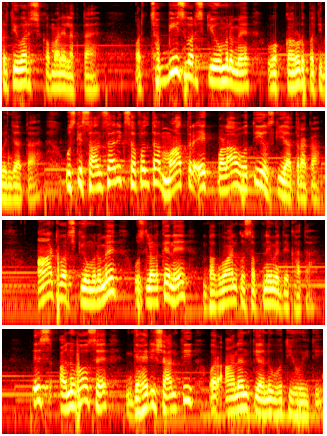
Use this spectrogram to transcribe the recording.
प्रतिवर्ष कमाने लगता है और 26 वर्ष की उम्र में वो करोड़पति बन जाता है। उसकी सांसारिक सफलता मात्र एक पड़ाव होती है उसकी यात्रा का। आठ वर्ष की उम्र में उस लड़के ने भगवान को सपने में देखा था। इस अनुभव से गहरी शांति और आनंद की अनुभूति हुई थी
